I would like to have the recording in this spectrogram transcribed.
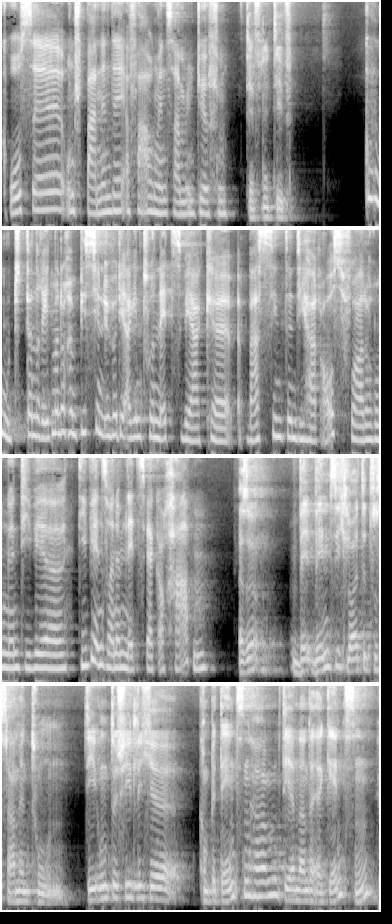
große und spannende Erfahrungen sammeln dürfen. Definitiv. Gut, dann reden wir doch ein bisschen über die Agenturnetzwerke. Was sind denn die Herausforderungen, die wir, die wir in so einem Netzwerk auch haben? Also, wenn sich Leute zusammentun, die unterschiedliche Kompetenzen haben, die einander ergänzen,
